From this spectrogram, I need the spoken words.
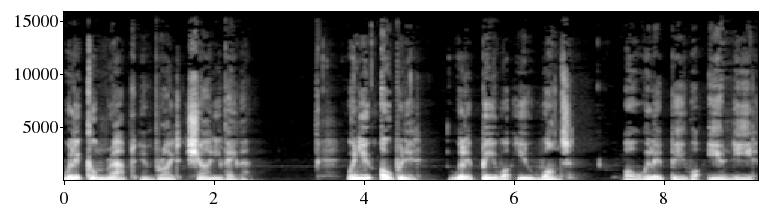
will it come wrapped in bright, shiny paper? When you open it, will it be what you want or will it be what you need?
